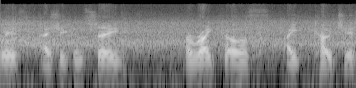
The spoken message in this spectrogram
with, as you can see, a rake of eight coaches.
